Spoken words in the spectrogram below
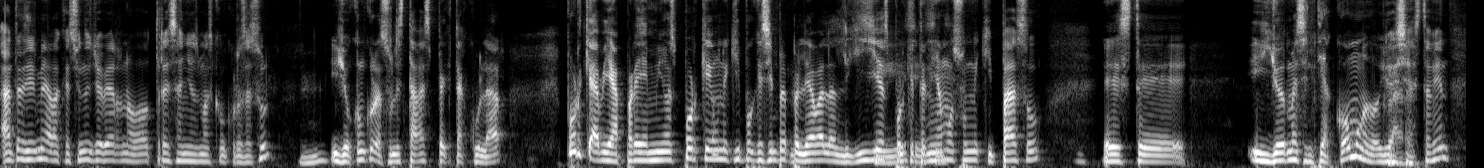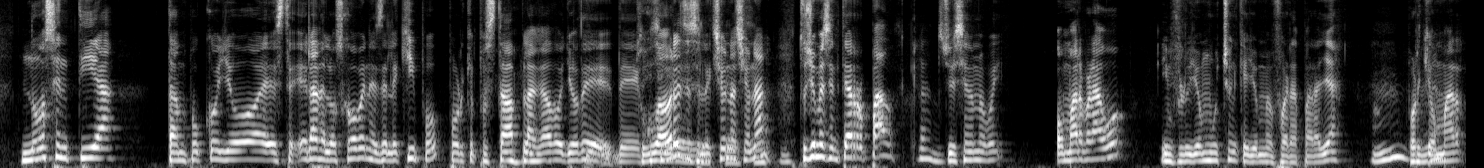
antes de irme a vacaciones, yo había renovado tres años más con Cruz Azul y yo con Cruz Azul estaba espectacular porque había premios, porque un equipo que siempre peleaba las liguillas, porque teníamos un equipazo, este, y yo me sentía cómodo, yo decía, está bien, no sentía tampoco yo, este, era de los jóvenes del equipo, porque pues estaba plagado yo de, jugadores de, selección nacional, entonces yo me sentía arropado, entonces yo decía, no me voy. Omar Bravo influyó mucho en que yo me fuera para allá, mm, porque Omar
